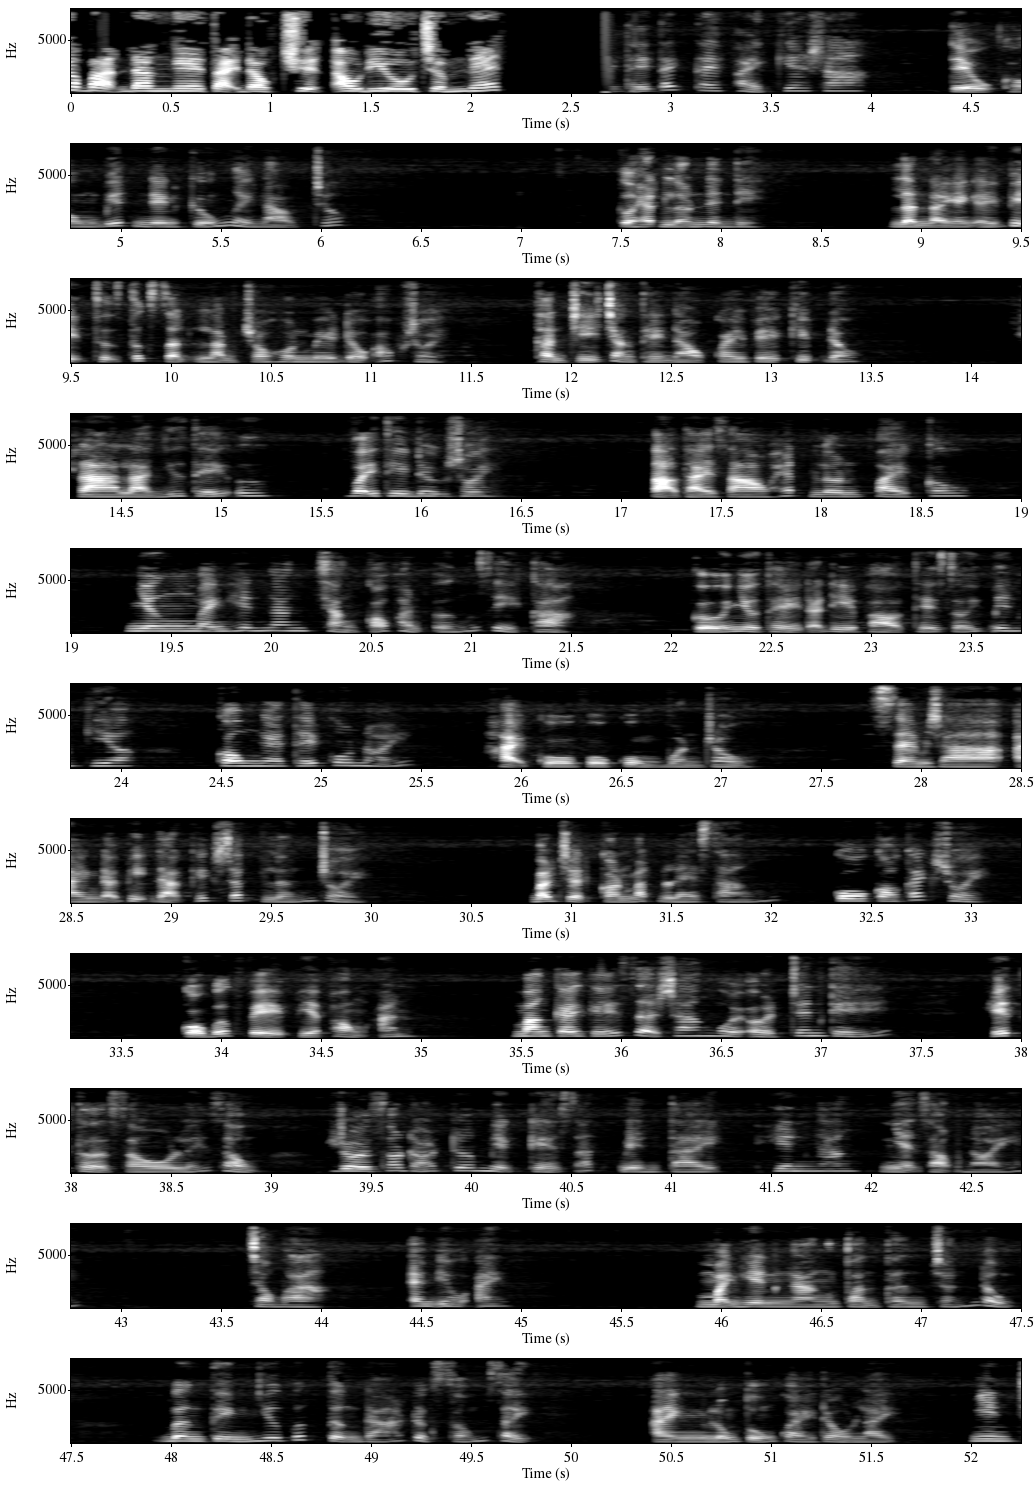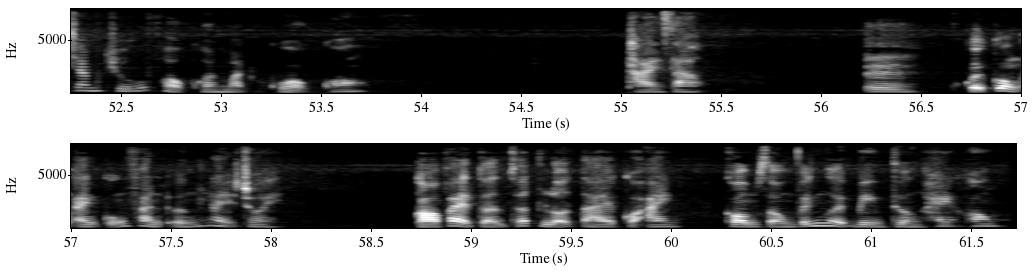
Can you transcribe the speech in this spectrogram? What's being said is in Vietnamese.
Các bạn đang nghe tại đọc chuyện audio.net Thấy tách tay phải kia ra, đều không biết nên cứu người nào trước. Cứ hét lớn lên đi. Lần này anh ấy bị sự tức giận làm cho hôn mê đầu óc rồi. Thậm chí chẳng thể nào quay về kịp đâu. Ra là như thế ư, vậy thì được rồi. Tạ thái giao hét lớn vài câu, nhưng Mạnh Hiên Ngang chẳng có phản ứng gì cả. Cứ như thể đã đi vào thế giới bên kia, không nghe thấy cô nói, hại cô vô cùng buồn rầu. Xem ra anh đã bị đả kích rất lớn rồi. Bất chợt con mắt lóe sáng, cô có cách rồi. Cô bước về phía phòng ăn, mang cái ghế dựa ra ngồi ở trên ghế, hít thở sâu lấy giọng, rồi sau đó đưa miệng kề sát bên tai, hiên ngang nhẹ giọng nói. Chồng à, em yêu anh. Mạnh hiên ngang toàn thân chấn động, bần tình như bức tượng đá được sống dậy. Anh lúng túng quay đầu lại, nhìn chăm chú vào khuôn mặt của cô. Thái sao? Ừ, cuối cùng anh cũng phản ứng lại rồi. Có phải tuần rất lỗ tai của anh không giống với người bình thường hay không?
